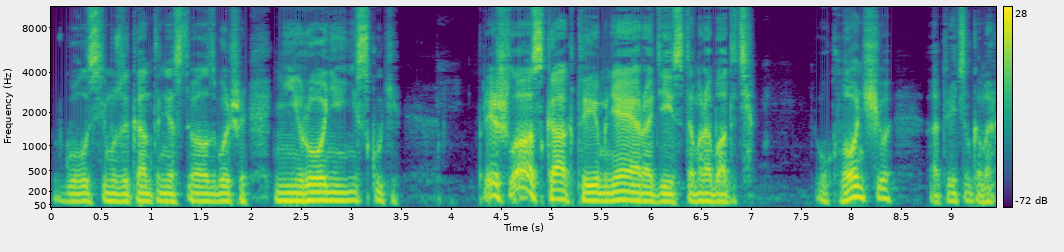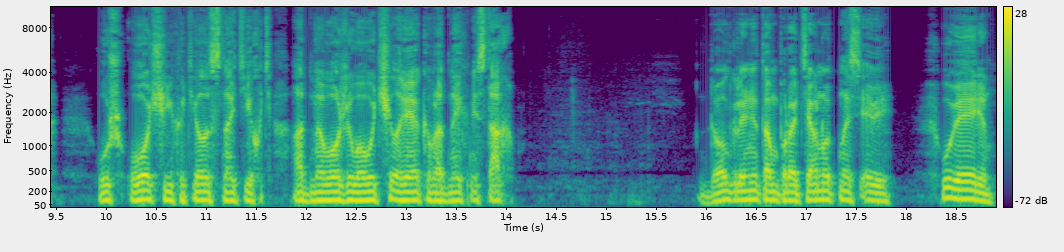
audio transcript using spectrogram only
В голосе музыканта не оставалось больше ни иронии, ни скуки. — Пришлось как-то и мне, радистом, работать. Уклончиво ответил Гомер. Уж очень хотелось найти хоть одного живого человека в родных местах. Долго ли они там протянут на севере? Уверен.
